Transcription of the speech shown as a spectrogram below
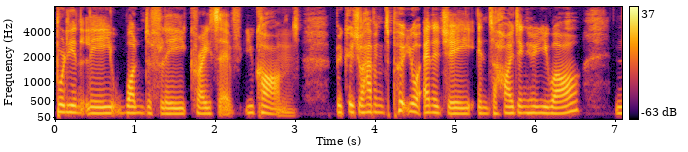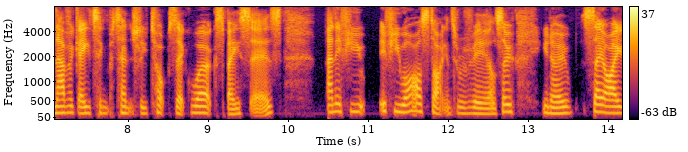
brilliantly, wonderfully creative? You can't mm. because you're having to put your energy into hiding who you are, navigating potentially toxic workspaces and if you if you are starting to reveal so you know say i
